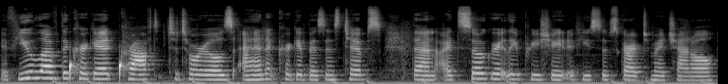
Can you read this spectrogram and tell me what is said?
If you love the Cricut craft tutorials and Cricut business tips, then I'd so greatly appreciate if you subscribe to my channel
